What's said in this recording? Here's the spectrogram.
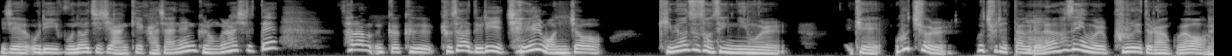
이제 우리 무너지지 않게 가자는 그런 걸 하실 때 사람 그러니까 그 교사들이 제일 먼저 김현수 선생님을 이렇게 호출 호출했다 그래야 되나 선생님을 부르더라고요. 네.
